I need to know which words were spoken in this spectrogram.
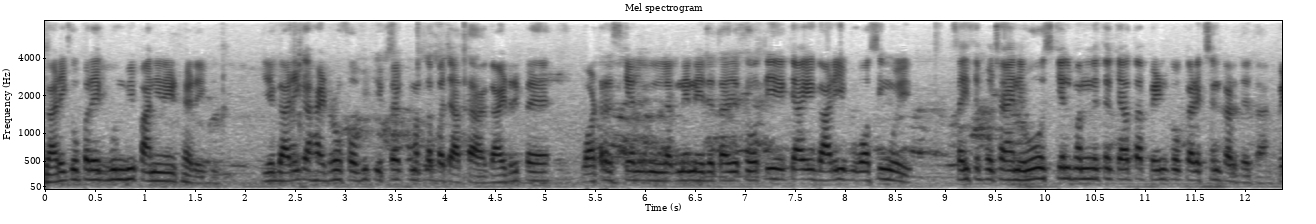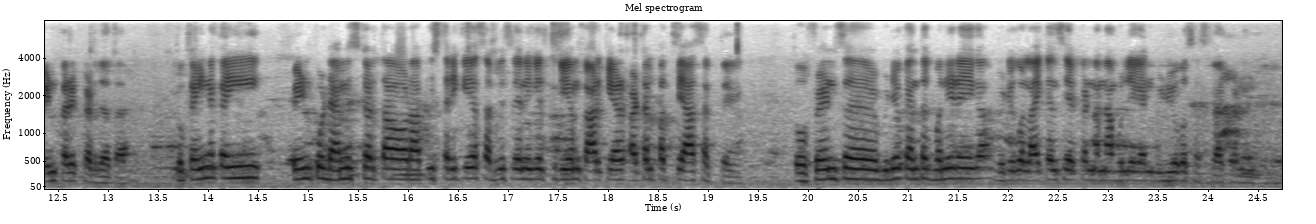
गाड़ी के ऊपर एक बूंद भी पानी नहीं ठहरेगी। ये गाड़ी का हाइड्रोफोबिक इफ़ेक्ट मतलब बचाता है। गाड़ी पे वाटर स्केल लगने नहीं देता। जैसे होती है क्या ये गाड़ी वॉशिंग हुई, सही से है नहीं। वो स्केल बनने से क्या है पेंट को करेक्शन कर देता है पेंट करेक्ट कर देता। है तो कहीं ना कहीं पेंट को डैमेज करता है और आप इस तरीके का सर्विस लेने के लिए एम कार केयर अटल पथ पे आ सकते हैं। तो फ्रेंड्स वीडियो के अंत तक बने रहेगा वीडियो को लाइक एंड शेयर करना ना भूलिएगा। एंड वीडियो को सब्सक्राइब करना ना भूलिएगा।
